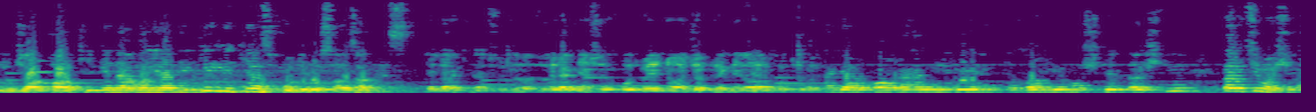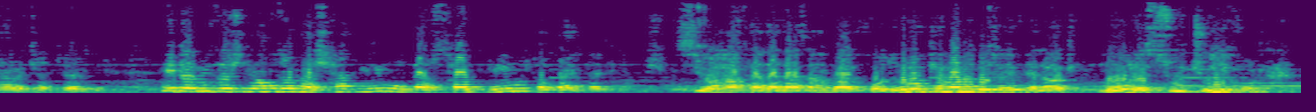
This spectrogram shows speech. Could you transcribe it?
اینجا پارکینگ نمایندگی یکی از خودروسازان است. پلاک نشده پلاک نشده. خودروی ناجا پلاک نشده. خودرو اگر واقعا نیروی انتظامی مشکل داشتیم برای چی ماشین حرکت کردیم؟ می‌داد میذاشتیم همونجا مشهد میمون در سایت میمون تا تعیین تکلیف می‌شد 37 عدد از انواع خودرو که حالا به جای پلاک مهر سودجویی خوردند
